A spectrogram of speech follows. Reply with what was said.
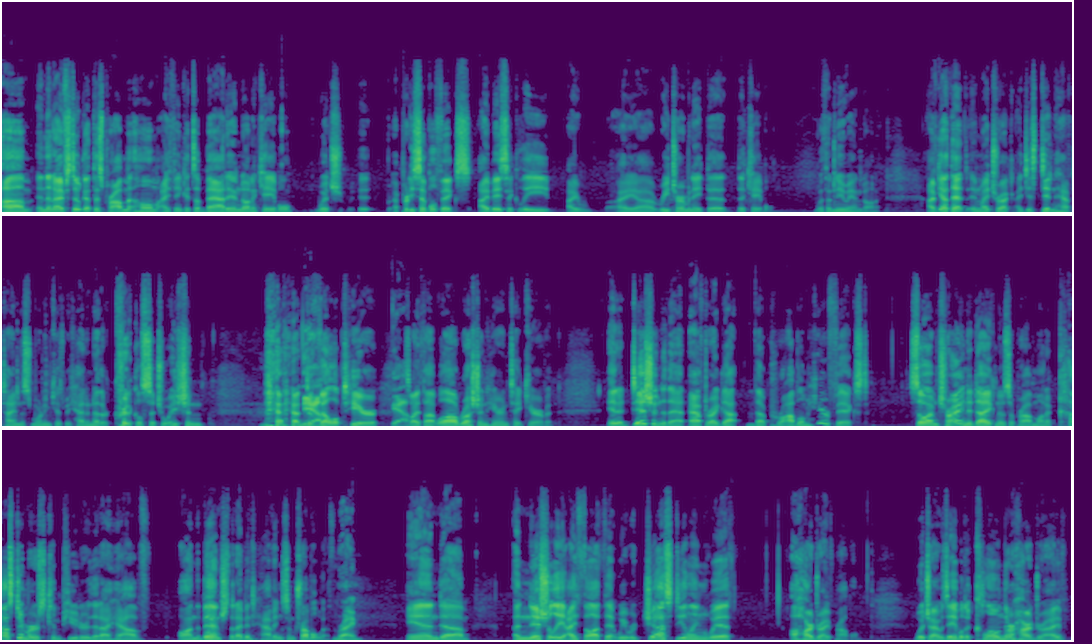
Um, and then I've still got this problem at home. I think it's a bad end on a cable, which it, a pretty simple fix. I basically I I uh, re-terminate the the cable with a new end on it. I've got that in my truck. I just didn't have time this morning because we had another critical situation that had Yeah. developed here. Yeah. So I thought, well, I'll rush in here and take care of it. In addition to that, after I got the problem here fixed, so I'm trying to diagnose a problem on a customer's computer that I have on the bench that I've been having some trouble with. Right. And um, initially, I thought that we were just dealing with a hard drive problem, which I was able to clone their hard drive.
